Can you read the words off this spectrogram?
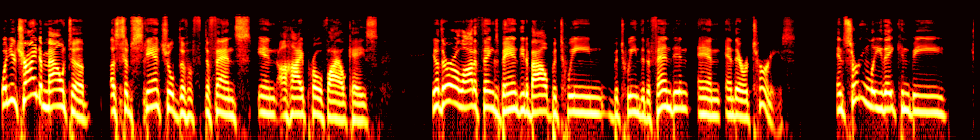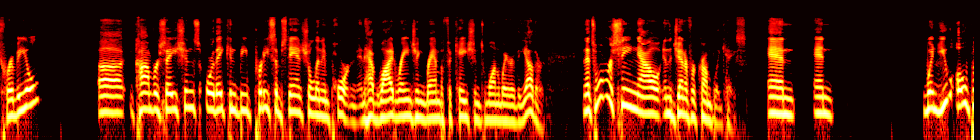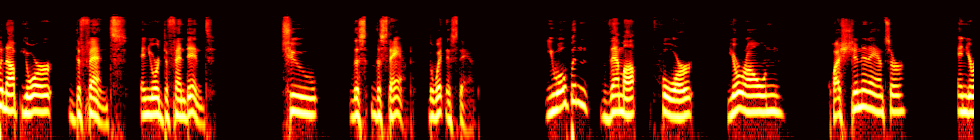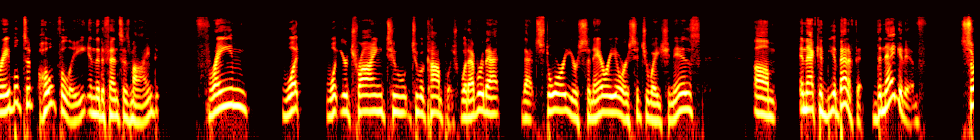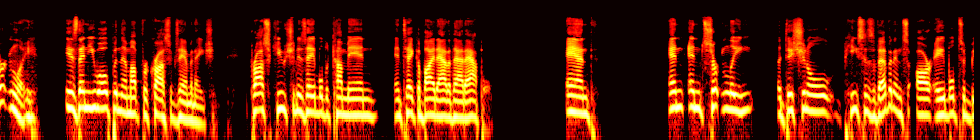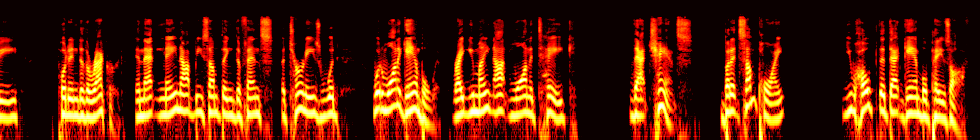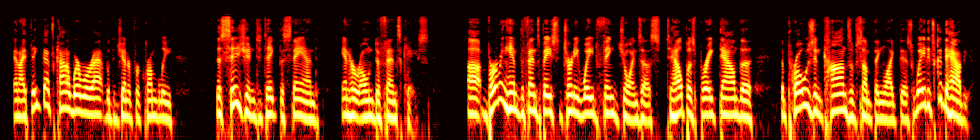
When you're trying to mount a a substantial def- defense in a high profile case. You know, there are a lot of things bandied about between between the defendant and and their attorneys. And certainly they can be trivial uh, conversations or they can be pretty substantial and important and have wide-ranging ramifications one way or the other. And that's what we're seeing now in the Jennifer Crumbley case. And and when you open up your defense and your defendant to the, the stand, the witness stand. You open them up for your own question and answer, and you're able to hopefully, in the defense's mind, frame what what you're trying to to accomplish, whatever that that story or scenario or situation is, um, and that could be a benefit. The negative, certainly, is then you open them up for cross examination. Prosecution is able to come in and take a bite out of that apple. And and and certainly additional pieces of evidence are able to be put into the record. And that may not be something defense attorneys would would want to gamble with, right? You might not want to take that chance. But at some point, you hope that that gamble pays off. And I think that's kind of where we're at with the Jennifer Crumbley decision to take the stand in her own defense case. Uh, Birmingham defense based attorney Wade Fink joins us to help us break down the, the pros and cons of something like this. Wade, it's good to have you.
